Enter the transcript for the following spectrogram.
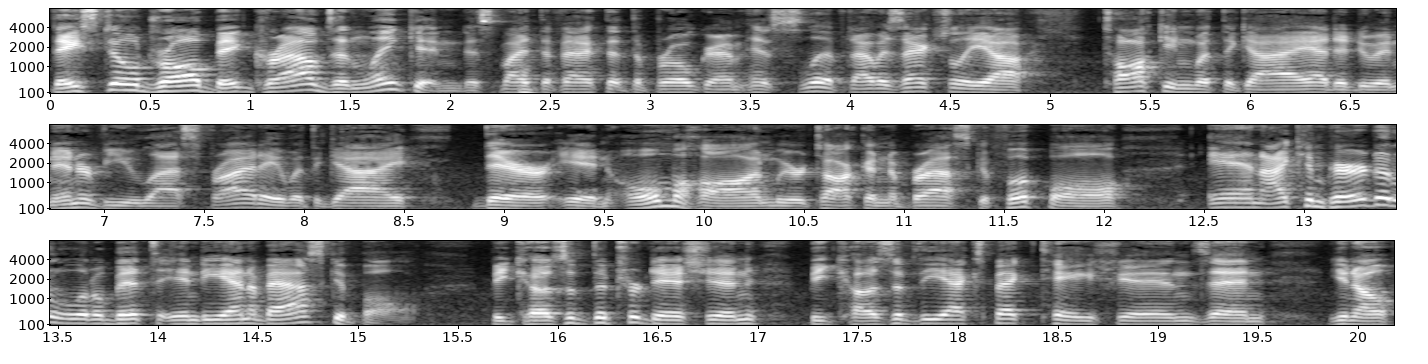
they still draw big crowds in Lincoln, despite the fact that the program has slipped. I was actually uh, talking with the guy. I had to do an interview last Friday with the guy there in Omaha, and we were talking Nebraska football, and I compared it a little bit to Indiana basketball because of the tradition, because of the expectations, and you know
